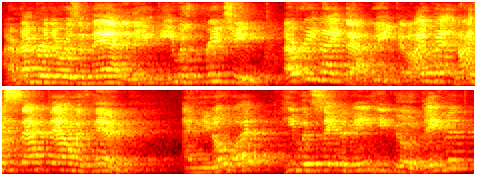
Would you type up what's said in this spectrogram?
I remember there was a man and he, he was preaching every night that week, and I went and I sat down with him. And you know what? He would say to me, he'd go, David,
